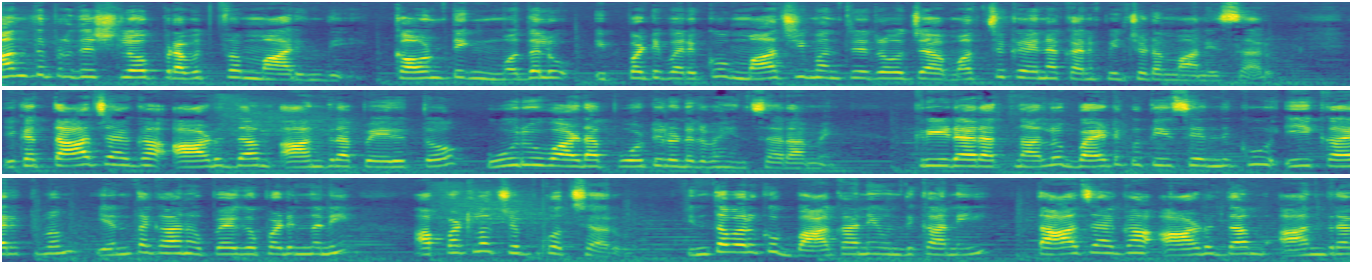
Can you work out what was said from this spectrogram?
ఆంధ్రప్రదేశ్లో ప్రభుత్వం మారింది. కౌంటింగ్ మొదలు ఇప్పటి వరకు మాజీ మంత్రి రోజా మచ్చుకైనా కనిపించడం మానేశారు. ఇక తాజాగా ఆడుదాం ఆంధ్ర పేరుతో ఊరువాడ పోటీలు నిర్వహించారామె క్రీడా రత్నాలు బయటకు తీసేందుకు ఈ కార్యక్రమం ఎంతగానో ఉపయోగపడిందని అప్పట్లో చెప్పుకొచ్చారు. ఇంతవరకు బాగానే ఉంది కానీ తాజాగా ఆడుదాం ఆంధ్ర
